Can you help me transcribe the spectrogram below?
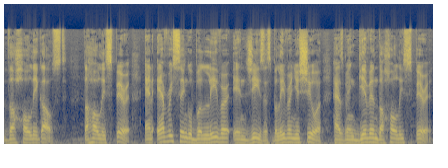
The Holy Ghost, the Holy Spirit. And every single believer in Jesus, believer in Yeshua, has been given the Holy Spirit.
